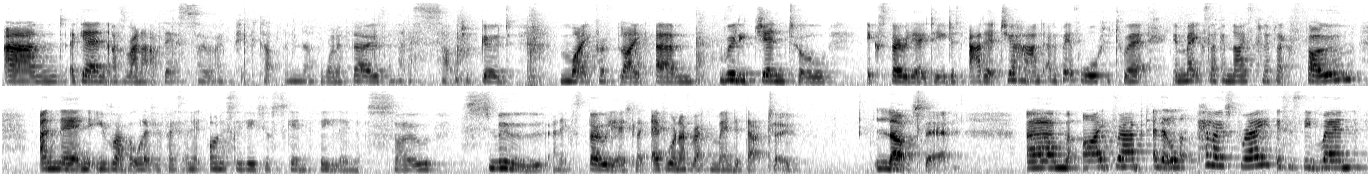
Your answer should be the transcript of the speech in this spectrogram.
And again I've run out of this so I picked up another one of those and that is such a good micro like um, really gentle exfoliator. You just add it to your hand add a bit of water to it. It makes like a nice kind of like foam and then you rub it all over your face and it honestly leaves your skin feeling so smooth and exfoliated like everyone I've recommended that to. Loved it um, I grabbed a little pillow spray this is the Ren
